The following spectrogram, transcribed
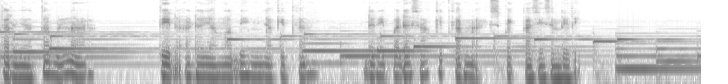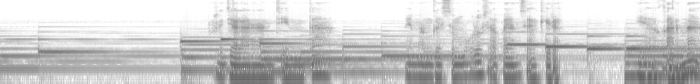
Ternyata benar, tidak ada yang lebih menyakitkan daripada sakit karena ekspektasi sendiri. Perjalanan cinta memang gak semulus apa yang saya kira. Ya karena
